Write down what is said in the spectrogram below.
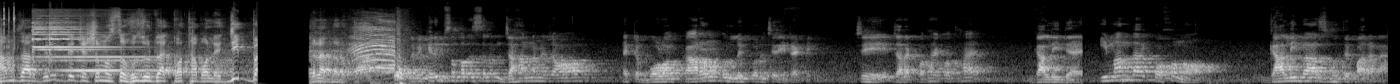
হামজার বিরুদ্ধে যে সমস্ত হুজুররা কথা বলে জিব্বা জাহান নামে যাওয়ার একটা বড় কারণ উল্লেখ করেছেন এটাকে, যে যারা কথায় কথায় গালি দেয়, ইমানদার কখনো গালিবাজ হতে পারে না,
